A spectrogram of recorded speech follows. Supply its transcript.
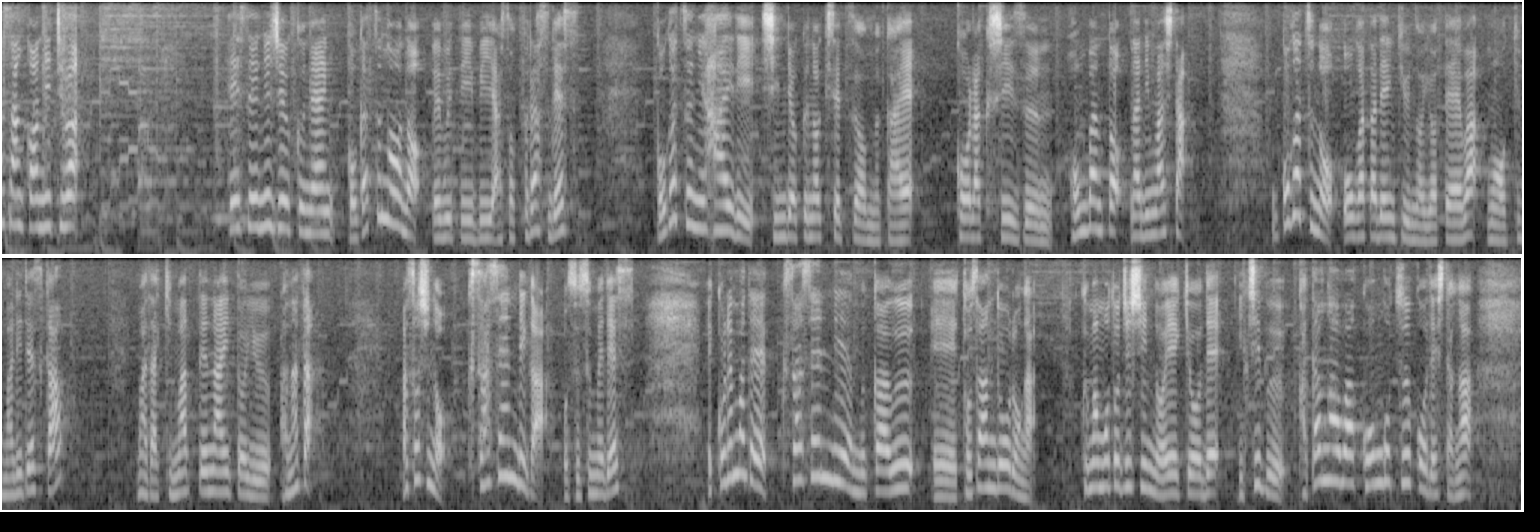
皆さんこんにちは。平成29年5月号の WebTV 阿蘇プラスです。5月に入り新緑の季節を迎え行楽シーズン本番となりました。5月の大型連休の予定はもう決まりですか？まだ決まってないというあなた。阿蘇市の草千里がおすすめです。これまで草千里へ向かう、えー、登山道路が熊本地震の影響で一部片側交互通行でしたが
